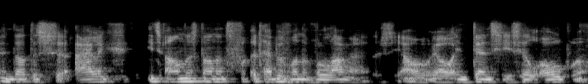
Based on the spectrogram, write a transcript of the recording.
En dat is eh, eigenlijk iets anders dan het, het hebben van een verlangen. Dus jouw, jouw intentie is heel open.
